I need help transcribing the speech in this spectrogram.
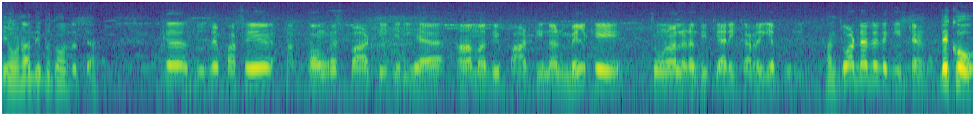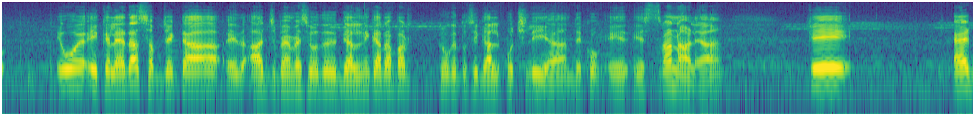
ਇਹ ਉਹਨਾਂ ਦੀ ਬਦੌਲਤ ਆ। ਇੱਕ ਦੂਸਰੇ ਪਾਸੇ ਕਾਂਗਰਸ ਪਾਰਟੀ ਜਿਹੜੀ ਹੈ ਆਮ ਆਦਮੀ ਪਾਰਟੀ ਨਾਲ ਮਿਲ ਕੇ ਚੋਣਾਂ ਲੜਨ ਦੀ ਤਿਆਰੀ ਕਰ ਰਹੀ ਹੈ ਪੂਰੀ। ਤੁਹਾਡਾ ਤੇ ਕੀ ਸਟੈਂਡ ਹੈ ਦੇਖੋ ਉਹ ਇੱਕ ਅਲੱਗਾ ਸਬਜੈਕਟ ਆ ਅੱਜ ਮੈਂ ਵੈਸੇ ਉਹਦੇ ਗੱਲ ਨਹੀਂ ਕਰ ਰਿਹਾ ਪਰ ਕਿਉਂਕਿ ਤੁਸੀਂ ਗੱਲ ਪੁੱਛ ਲਈ ਆ ਦੇਖੋ ਇਸ ਤਰ੍ਹਾਂ ਨਾਲ ਆ ਕਿ ਐਟ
